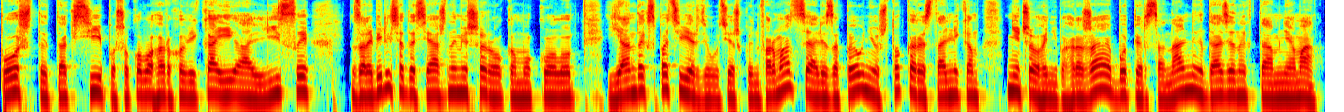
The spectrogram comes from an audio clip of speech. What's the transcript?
пошты таксі пашуковага рухавіка і алісы зарабіліся дасяжнымі шырокаму колу яндекс Яндекс пацвердзіў уцежку інфармацыі але запэўніў што карыстальнікам нічога не пагражае бо персанальных дадзеных там няма.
